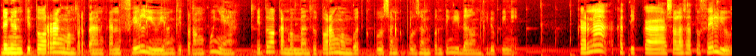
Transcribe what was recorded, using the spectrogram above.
dengan kita orang mempertahankan value yang kita orang punya, itu akan membantu orang membuat keputusan-keputusan penting di dalam hidup ini. Karena ketika salah satu value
